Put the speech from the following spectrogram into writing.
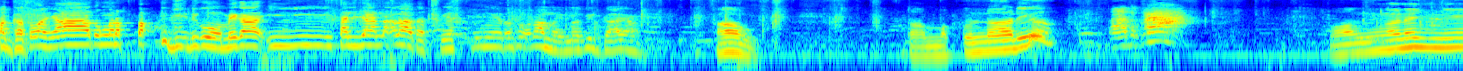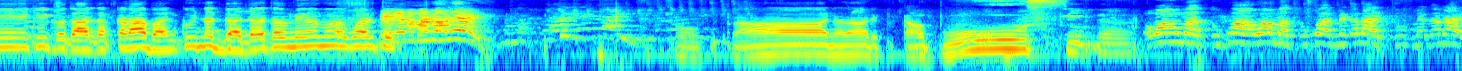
pagkatuan, yatong nga napaktigili ko. May ka, i-Italian na alat. At pwes kong ito sa may magigayang. Aw. Tama ko na rin ah. Ano ka? Ang nga na ni Kiko tatat kalaban ko nagdadata may mga kwarto. Kaya naman ulit! Sobra na na rin kabusi na. Awang ba, tukwa, awang ba, tukwa, may kanay, may kanay,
